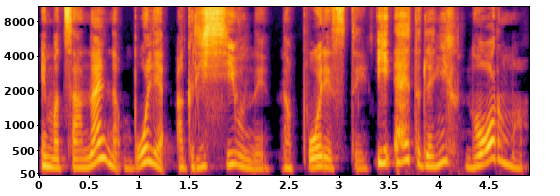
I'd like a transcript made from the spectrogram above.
эмоционально более агрессивные, напористые. И это для них норма.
